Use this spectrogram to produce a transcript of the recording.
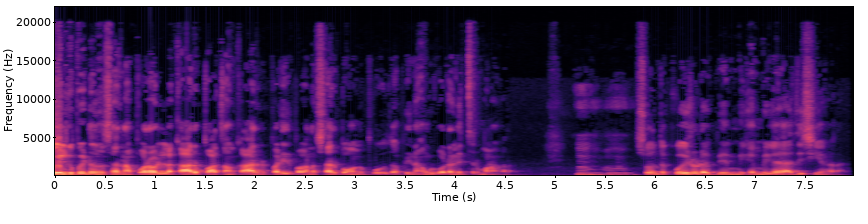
கோயிலுக்கு போயிட்டு வந்து சார் நான் போகிற வழியில் கார் பார்த்தோம். கார் நிப்பாடி பார்க்கணும். சர்ப்பம் ஒன்று போகுது. அப்படின்னா அவங்களுக்கு உடனே திருமணங்கிறேன் ஸோ இந்த கோயிலோட மிக மிக அதிசயங்கிறேன்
